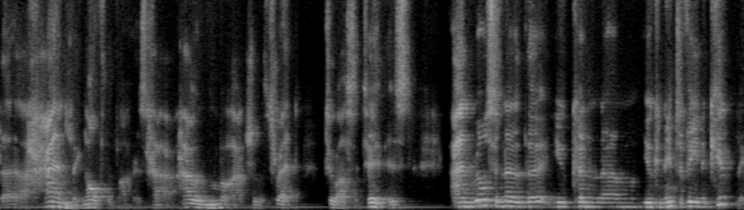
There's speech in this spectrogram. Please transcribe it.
the, handling of the virus, how, how much of a threat to us it is. And we also know that you can, um, you can intervene acutely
